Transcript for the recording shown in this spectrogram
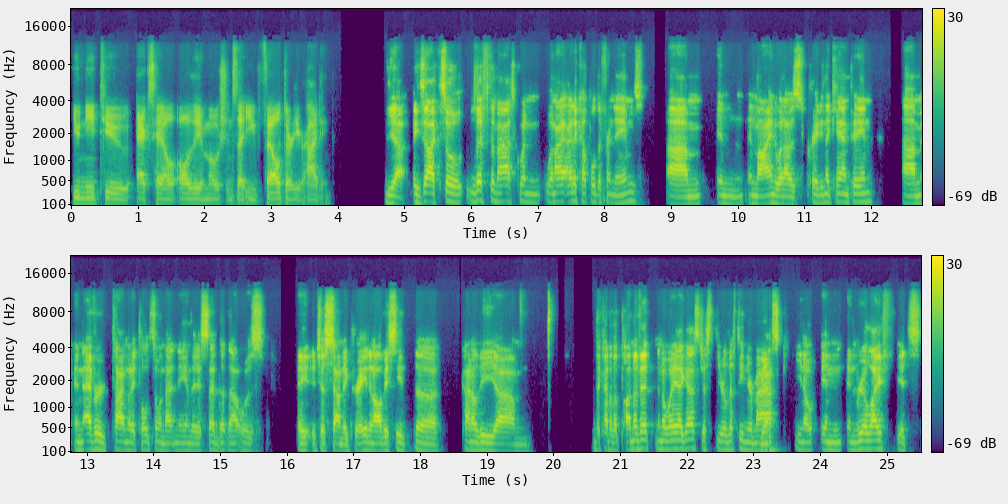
you need to exhale all the emotions that you felt or you're hiding. Yeah, exactly. So lift the mask. When when I had a couple different names um, in in mind when I was creating the campaign, um, and every time that I told someone that name, they just said that that was it, it just sounded great. And obviously the kind of the um, the kind of the pun of it in a way, I guess. Just you're lifting your mask. Yeah. You know, in in real life, it's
